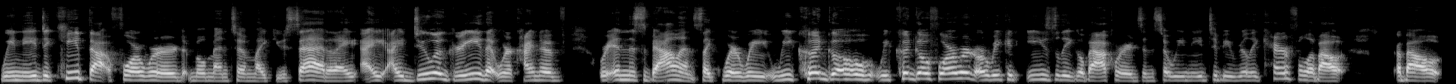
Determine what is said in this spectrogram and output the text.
we need to keep that forward momentum, like you said. And I, I, I do agree that we're kind of, we're in this balance, like where we, we could go, we could go forward or we could easily go backwards. And so we need to be really careful about, about,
